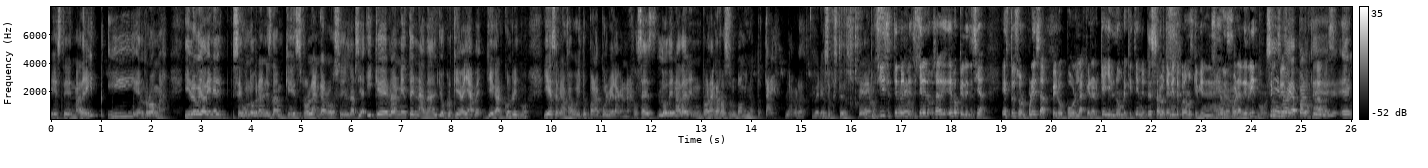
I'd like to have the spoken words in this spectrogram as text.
Este, en Madrid y en Roma. Y luego ya viene el segundo Grand Slam, que es Roland Garros, el de arcilla. Y que realmente Nadal, yo creo que vaya a llegar con ritmo. Y es el gran favorito para volver a ganar. O sea, es, lo de Nadal en Roland Garros es un dominio total, la verdad. Veremos. No sé qué ustedes. Veremos. Sí, se tienen, Veremos. se tienen, o sea, es lo que les decía. Esto es sorpresa, pero por la jerarquía y el nombre que tienen. Exacto. Pero también recordamos que vienen muy obviamente. fuera de ritmo. Sí, Entonces, no, y aparte, eh,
